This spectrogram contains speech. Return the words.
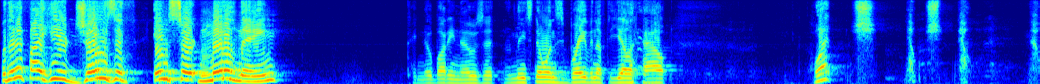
But then if I hear Joseph insert middle name, okay, nobody knows it. It means no one's brave enough to yell it out. What? Shh, no, shh, no, no.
